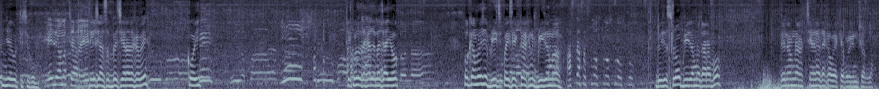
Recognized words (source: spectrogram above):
এনজয় করতেছি খুব। এই যে আমার চেহারা এই যে। আসাদ ভাই চেহারা দেখাবে। কই? ঠিক মতো দেখা যায় না যাই হোক। ওকে আমরা যে ব্রিজ পাইছি একটা এখানে ব্রিজ আমরা আস্তে আস্তে স্লো স্লো স্লো স্লো ব্রিজে স্লো ব্রিজ আমরা দাঁড়াবো। দেন আমরা চেহারা দেখাবো একে পরে ইনশাল্লাহ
